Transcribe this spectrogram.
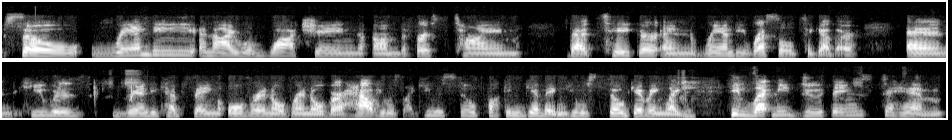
So Randy and I were watching um, the first time that Taker and Randy wrestled together. And he was, Randy kept saying over and over and over how he was like, he was so fucking giving. He was so giving. Like, he let me do things to him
